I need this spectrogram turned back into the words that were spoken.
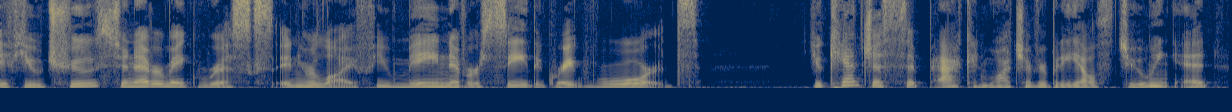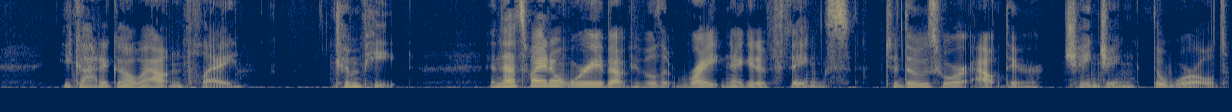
If you choose to never make risks in your life, you may never see the great rewards. You can't just sit back and watch everybody else doing it. You got to go out and play, compete. And that's why I don't worry about people that write negative things to those who are out there changing the world.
